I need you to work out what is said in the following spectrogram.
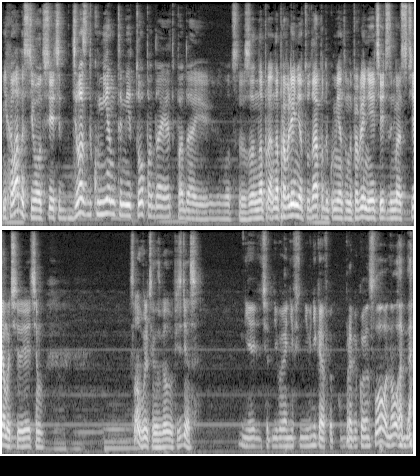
Не халатности, вот все эти дела с документами, то подай, это подай. Вот за напра- направление туда по документам, направление эти, эти занимаются тем, эти этим. Слово вылетело из головы, пиздец. Я что-то не, не, не вникаю, в как- про какое он слово, но ладно.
